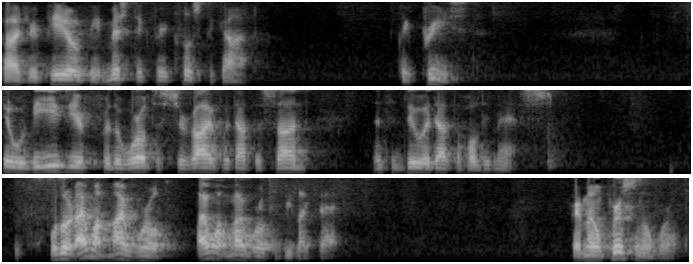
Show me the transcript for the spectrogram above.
Padre Pio, great mystic, very close to God, great priest. It would be easier for the world to survive without the sun than to do without the Holy Mass. Well, Lord, I want my world, I want my world to be like that. Right, my own personal world.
